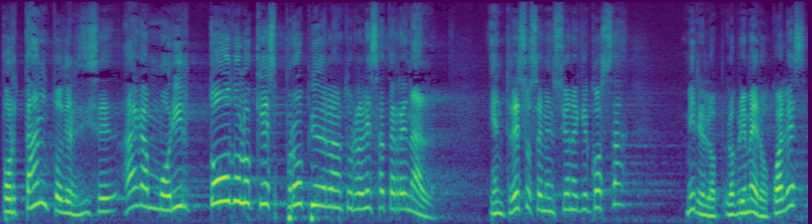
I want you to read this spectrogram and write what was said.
Por tanto, les dice, hagan morir todo lo que es propio de la naturaleza terrenal. Entre eso se menciona qué cosa? Mire, lo, primero, ¿cuál es?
